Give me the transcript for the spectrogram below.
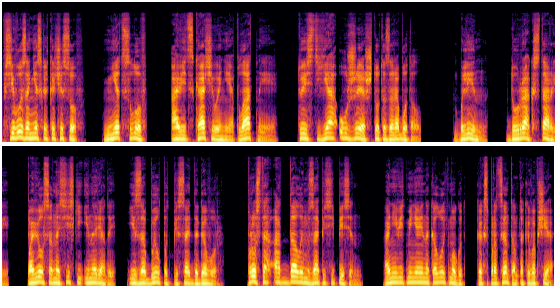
всего за несколько часов. Нет слов. А ведь скачивания платные. То есть я уже что-то заработал. Блин, дурак старый, повелся на сиськи и наряды и забыл подписать договор. Просто отдал им записи песен. Они ведь меня и наколоть могут, как с процентом, так и вообще.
